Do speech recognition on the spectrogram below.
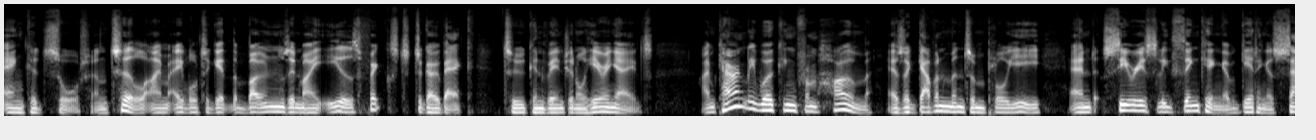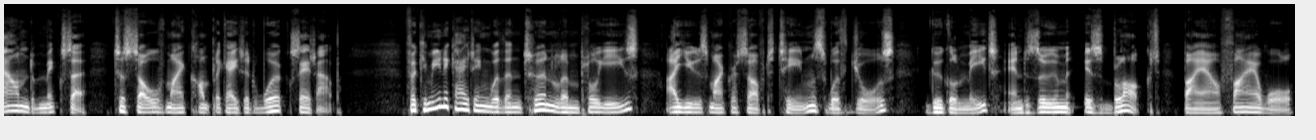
anchored sort until I'm able to get the bones in my ears fixed to go back to conventional hearing aids. I'm currently working from home as a government employee and seriously thinking of getting a sound mixer to solve my complicated work setup. For communicating with internal employees, I use Microsoft Teams with JAWS, Google Meet, and Zoom is blocked by our firewall.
